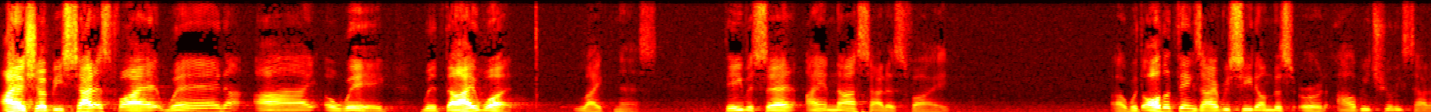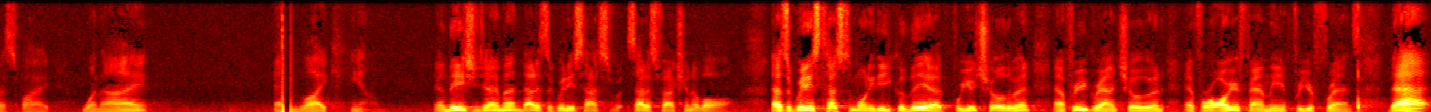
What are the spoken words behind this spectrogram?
I shall be satisfied when I awake with thy what? Likeness. David said, I am not satisfied. Uh, with all the things I have received on this earth, I'll be truly satisfied when I am like him. And ladies and gentlemen, that is the greatest satisfaction of all. That's the greatest testimony that you could live for your children and for your grandchildren and for all your family and for your friends. That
